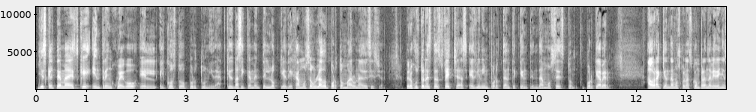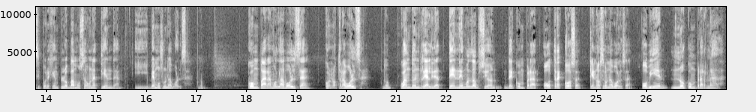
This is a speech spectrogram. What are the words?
Y es que el tema es que entra en juego el, el costo oportunidad, que es básicamente lo que dejamos a un lado por tomar una decisión. Pero justo en estas fechas es bien importante que entendamos esto, porque a ver, ahora que andamos con las compras navideñas y por ejemplo vamos a una tienda y vemos una bolsa, ¿no? Comparamos la bolsa con otra bolsa, ¿no? Cuando en realidad tenemos la opción de comprar otra cosa que no sea una bolsa o bien no comprar nada.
